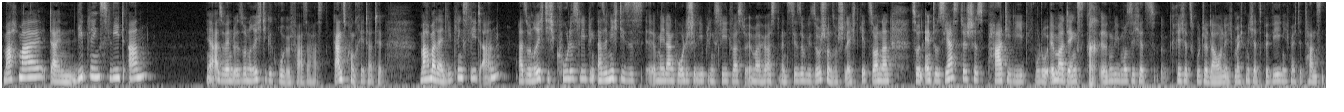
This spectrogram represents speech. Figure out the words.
Mach mal dein Lieblingslied an. Ja, also wenn du so eine richtige Grübelphase hast. Ganz konkreter Tipp. Mach mal dein Lieblingslied an Also ein richtig cooles Liebling, also nicht dieses äh, melancholische Lieblingslied, was du immer hörst, wenn es dir sowieso schon so schlecht geht, sondern so ein enthusiastisches Partylied, wo du immer denkst, irgendwie muss ich jetzt, kriege ich jetzt gute Laune, ich möchte mich jetzt bewegen, ich möchte tanzen.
